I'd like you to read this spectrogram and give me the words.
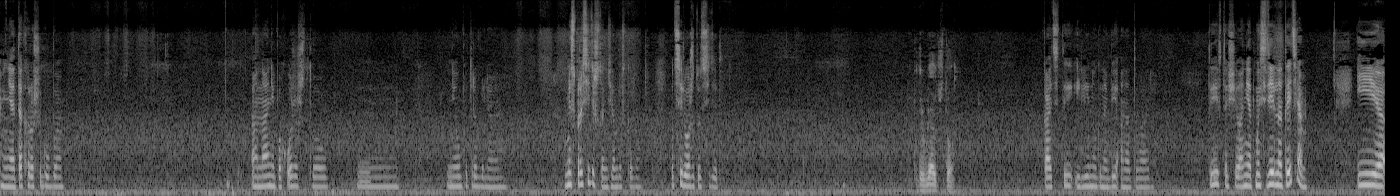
У меня так хорошие губы. Она не похожа, что не употребляю. Вы Мне спросите что-нибудь, я вам расскажу. Вот Сережа тут сидит. Потребляют что? Кать, ты Илину гноби, она тварь. Ты втащила. Нет, мы сидели над этим. И,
